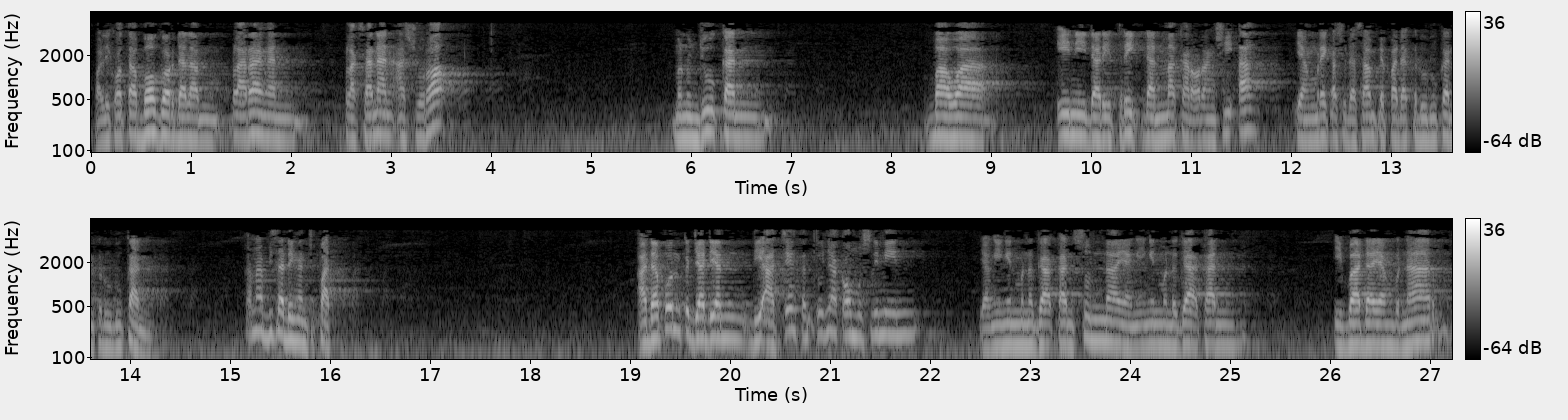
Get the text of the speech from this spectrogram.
wali kota Bogor dalam pelarangan pelaksanaan Asyura menunjukkan bahwa ini dari trik dan makar orang Syiah yang mereka sudah sampai pada kedudukan-kedudukan. Karena bisa dengan cepat. Adapun kejadian di Aceh tentunya kaum muslimin yang ingin menegakkan sunnah, yang ingin menegakkan ibadah yang benar.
